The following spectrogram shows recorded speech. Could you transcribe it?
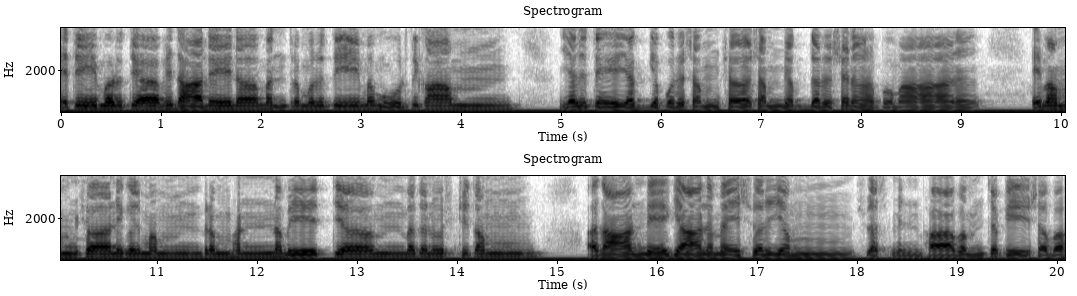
इति मूर्त्यभिधानेन मन्त्रमूर्तिममूर्तिकां यजते यज्ञपुरुषं स सम्यग्दर्शनः पुमान्। इमं स्वनिगमं ब्रह्मण्नवेत्यं मदनुष्ठितम् अदान्मे ज्ञानमैश्वर्यं, स्वस्मिन् भावं च केशवः।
